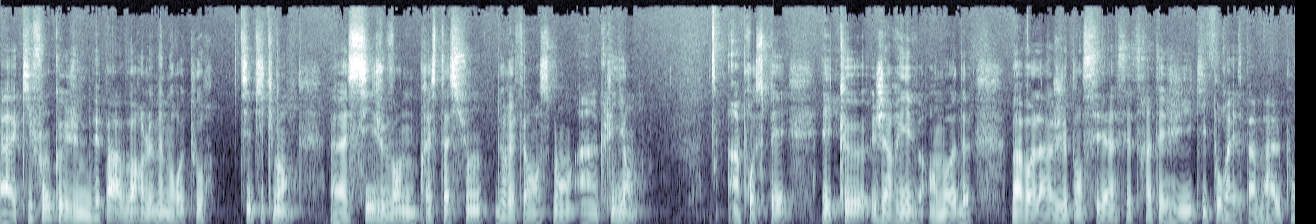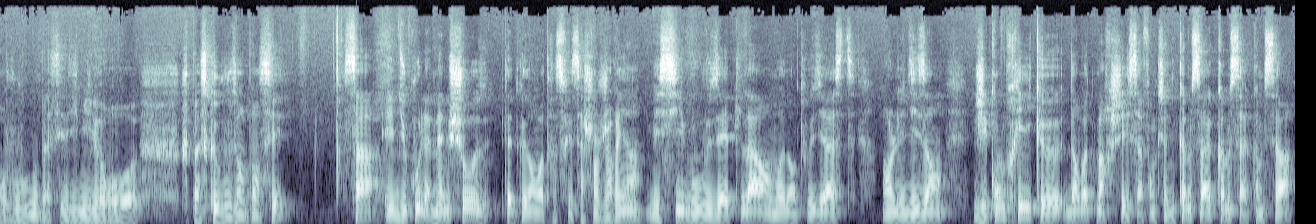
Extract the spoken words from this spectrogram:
euh, qui font que je ne vais pas avoir le même retour. Typiquement, euh, si je vends une prestation de référencement à un client, un prospect, et que j'arrive en mode, bah voilà, j'ai pensé à cette stratégie qui pourrait être pas mal pour vous, bah c'est 10 000 euros, je sais pas ce que vous en pensez, ça, et du coup, la même chose, peut-être que dans votre esprit, ça ne change rien, mais si vous êtes là en mode enthousiaste, en lui disant, j'ai compris que dans votre marché, ça fonctionne comme ça, comme ça, comme ça,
